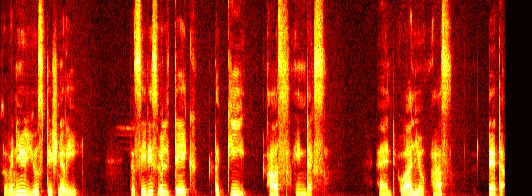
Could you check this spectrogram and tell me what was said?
So when you use dictionary the series will take the key as index and value as data.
